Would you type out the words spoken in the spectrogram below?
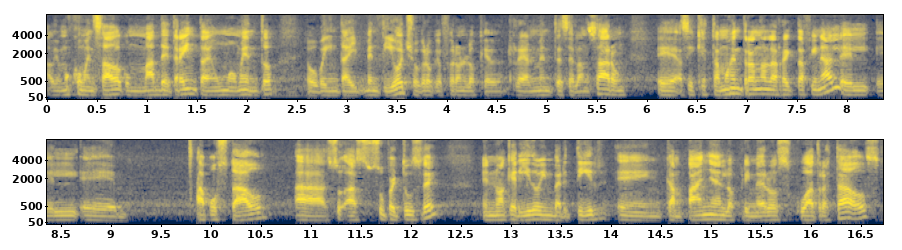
habíamos comenzado con más de 30 en un momento, o 20 y 28 creo que fueron los que realmente se lanzaron. Eh, así que estamos entrando en la recta final. Él, él, eh, ha apostado a, a Super Tuesday. Él no ha querido invertir en campaña en los primeros cuatro estados.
